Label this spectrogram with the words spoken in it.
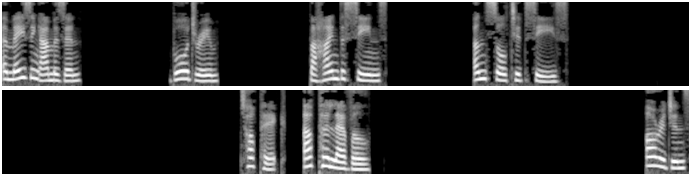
Amazing Amazon. Boardroom. Behind the Scenes Unsalted Seas. Topic Upper level. Origins.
